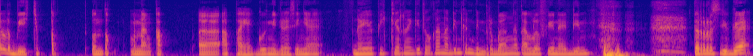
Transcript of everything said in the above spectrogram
lebih cepet untuk menangkap uh, apa ya gue ngejelasinnya daya pikirnya gitu loh. Kan Nadine kan pinter banget I love you Nadine terus juga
